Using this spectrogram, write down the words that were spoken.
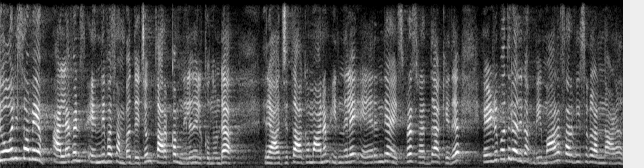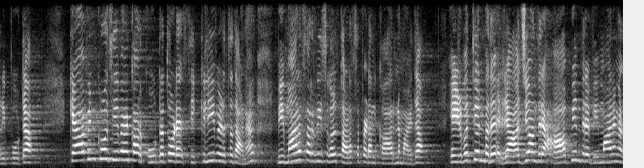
ജോലി സമയം അലവൻസ് എന്നിവ സംബന്ധിച്ചും തർക്കം നിലനിൽക്കുന്നുണ്ട്. രാജ്യത്താകമാനം ഇന്നലെ എയർ ഇന്ത്യ എക്സ്പ്രസ് റദ്ദാക്കിയത് എഴുപതിലധികം വിമാന സർവീസുകളെന്നാണ് റിപ്പോർട്ട്. ക്യാബിൻ ക്രൂ ജീവനക്കാർ കൂട്ടത്തോടെ സിക്ക് ലീവ് എടുത്തതാണ് വിമാന സർവീസുകൾ തടസ്സപ്പെടാൻ കാരണമായത്. എഴുപത്തിയൊൻപത് രാജ്യാന്തര ആഭ്യന്തര വിമാനങ്ങൾ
